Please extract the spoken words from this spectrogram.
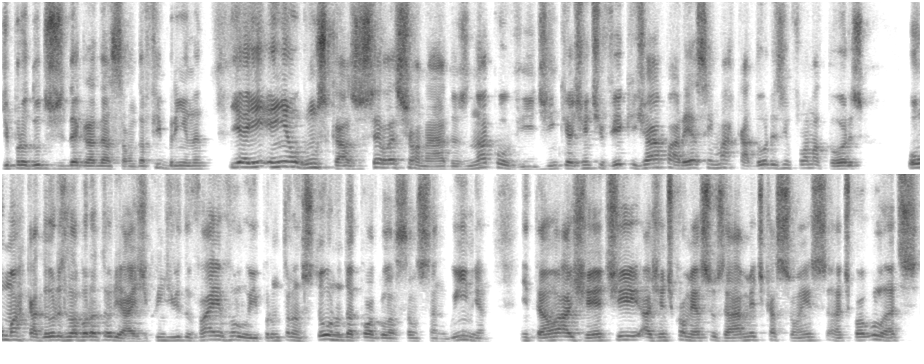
de produtos de degradação da fibrina. E aí, em alguns casos selecionados na COVID, em que a gente vê que já aparecem marcadores inflamatórios ou marcadores laboratoriais de que o indivíduo vai evoluir para um transtorno da coagulação sanguínea, então a gente a gente começa a usar medicações anticoagulantes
